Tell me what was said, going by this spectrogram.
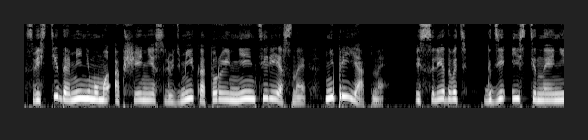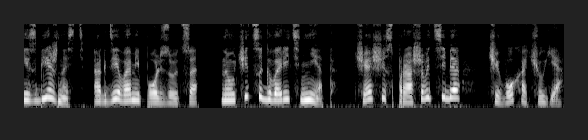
свести до минимума общение с людьми, которые неинтересны, неприятны. исследовать, где истинная неизбежность, а где вами пользуются, научиться говорить «нет», чаще спрашивать себя «чего хочу я?».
